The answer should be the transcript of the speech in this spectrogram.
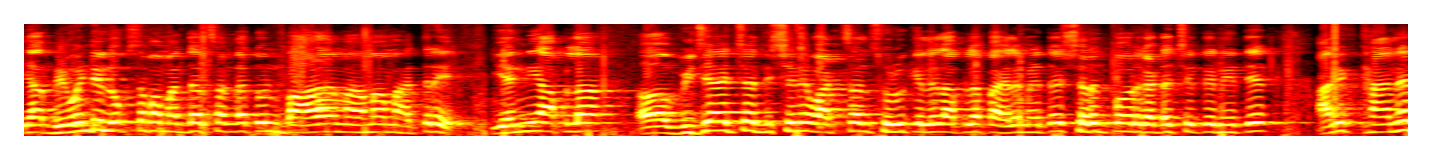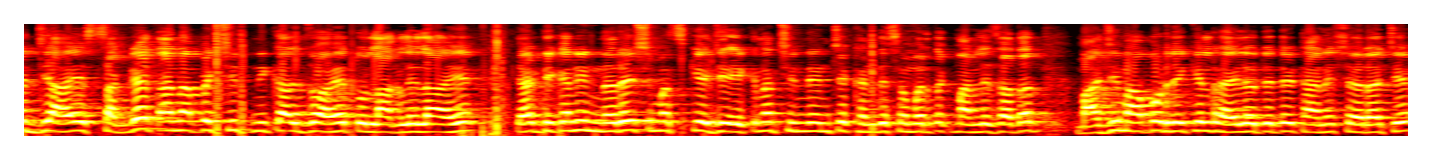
या भिवंडी लोकसभा मतदारसंघातून बाळा मामा म्हात्रे यांनी आपला विजयाच्या दिशेने वाटचाल सुरू केलेला आपल्याला पाहायला मिळतं शरद पवार गटाचे ते नेते आणि ठाण्यात जे आहे सगळ्यात अनपेक्षित निकाल जो आहे तो लागलेला आहे. त्या ठिकाणी नरेश मस्के जे एकनाथ शिंदे यांचे खंदे समर्थक मानले जातात माजी महापौर देखील राहिले होते ते ठाणे शहराचे.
